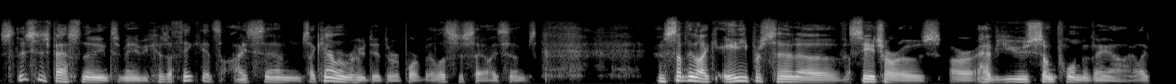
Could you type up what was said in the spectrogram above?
So this is fascinating to me because I think it's iCIMS. I can't remember who did the report, but let's just say iCIMS. It was something like 80% of CHROs are have used some form of AI, like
